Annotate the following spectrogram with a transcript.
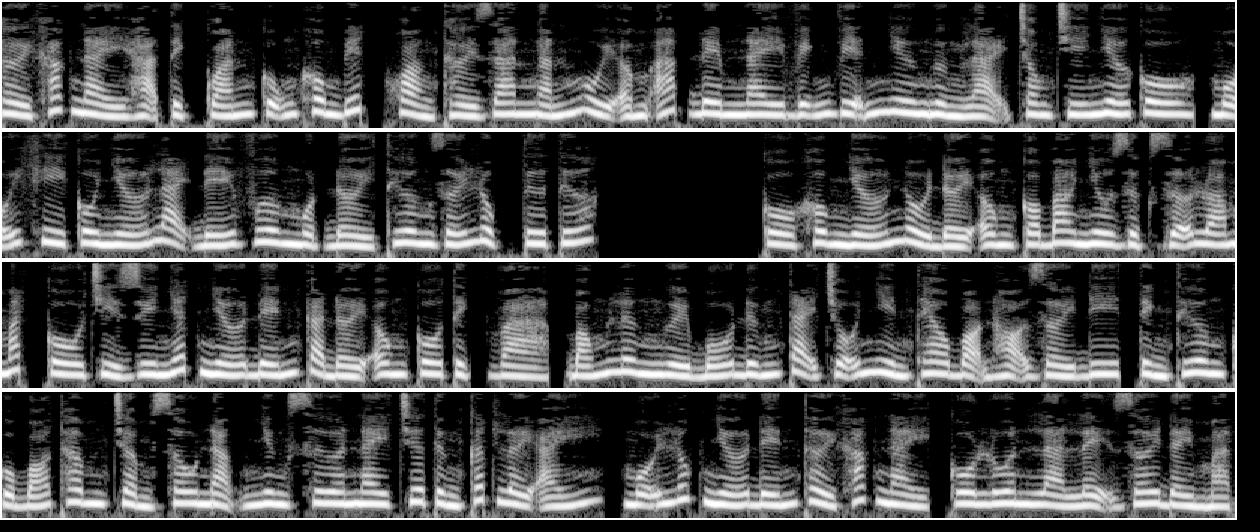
Thời khắc này hạ tịch quán cũng không biết, khoảng thời gian ngắn ngủi ấm áp đêm nay vĩnh viễn như ngừng lại trong trí nhớ cô, mỗi khi cô nhớ lại đế vương một đời thương giới lục tư tước. Cô không nhớ nổi đời ông có bao nhiêu rực rỡ loa mắt, cô chỉ duy nhất nhớ đến cả đời ông cô tịch và, bóng lưng người bố đứng tại chỗ nhìn theo bọn họ rời đi, tình thương của bó thâm trầm sâu nặng nhưng xưa nay chưa từng cất lời ấy, mỗi lúc nhớ đến thời khắc này, cô luôn là lệ rơi đầy mặt.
